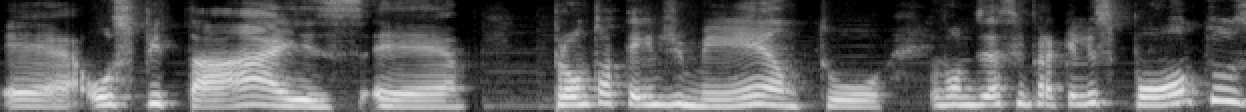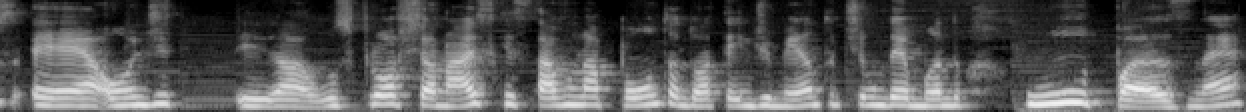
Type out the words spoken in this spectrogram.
é, hospitais, é, pronto atendimento, vamos dizer assim, para aqueles pontos é, onde os profissionais que estavam na ponta do atendimento tinham demanda UPAs, né?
